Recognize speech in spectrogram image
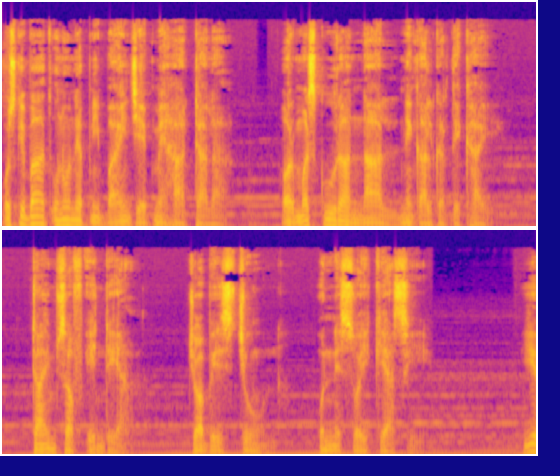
اس کے بعد انہوں نے اپنی بائیں جیب میں ہاتھ ڈالا اور مذکورہ نال نکال کر دکھائی۔ ٹائمز آف انڈیا، چوبیس جون انیس سو اکیاسی۔ یہ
